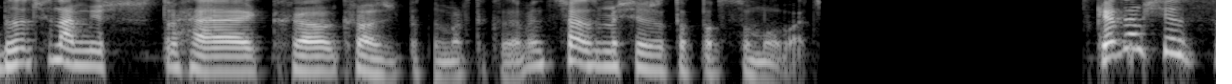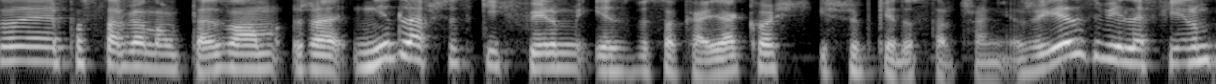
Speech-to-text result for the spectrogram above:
bo zaczynam już trochę krążyć po tym artykule, więc trzeba myślę, że to podsumować. Zgadzam się z postawioną tezą, że nie dla wszystkich firm jest wysoka jakość i szybkie dostarczanie, że jest wiele firm,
